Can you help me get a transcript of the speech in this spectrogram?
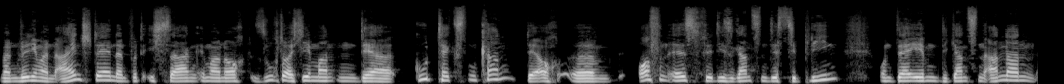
man will jemanden einstellen, dann würde ich sagen immer noch, sucht euch jemanden, der gut texten kann, der auch ähm, offen ist für diese ganzen Disziplinen und der eben die ganzen anderen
